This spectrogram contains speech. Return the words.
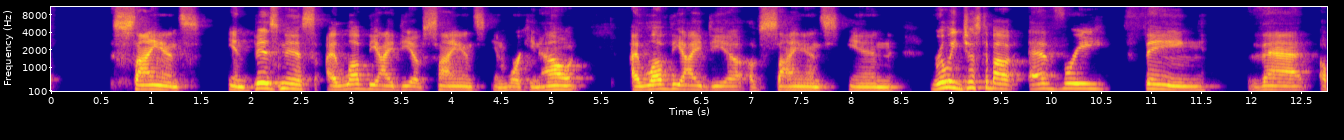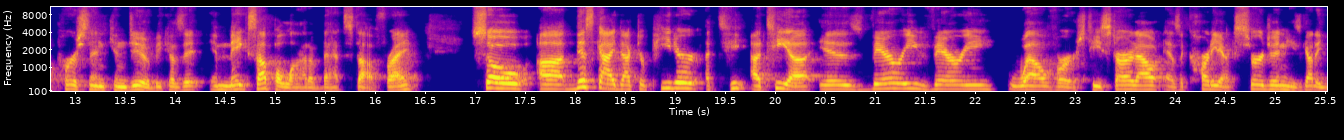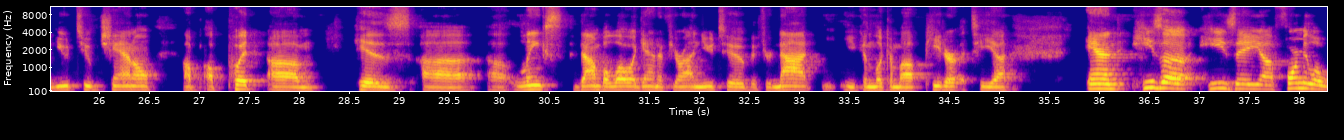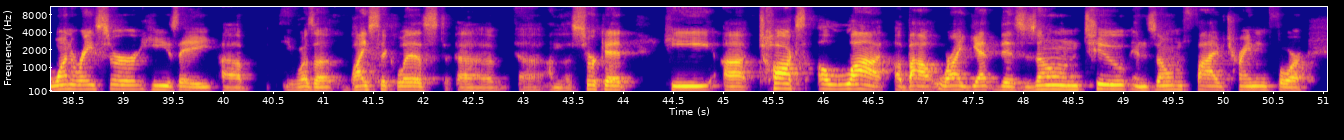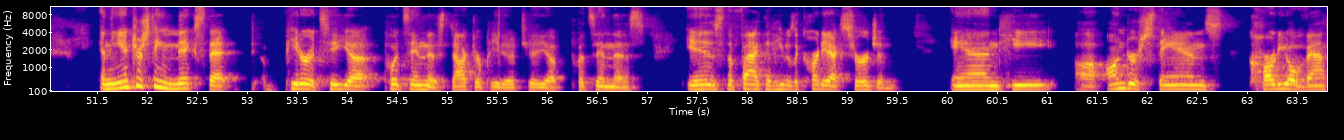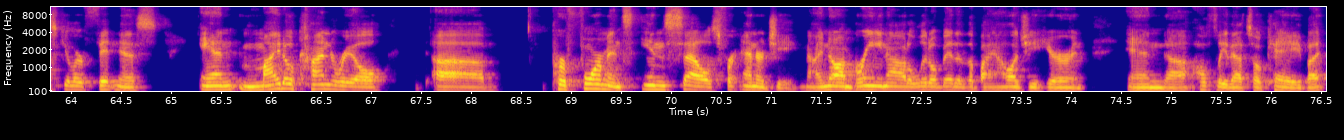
science in business. I love the idea of science in working out. I love the idea of science in really just about everything that a person can do because it, it makes up a lot of that stuff, right? So, uh, this guy, Dr. Peter Attia, is very, very well versed. He started out as a cardiac surgeon. He's got a YouTube channel. I'll, I'll put um, his uh, uh, links down below again if you're on YouTube. If you're not, you can look him up, Peter Attia. And he's a he's a uh, Formula One racer. He's a uh, he was a bicyclist uh, on the circuit. He talks a lot about where I get this zone two and zone five training for. And the interesting mix that Peter Attia puts in this, Dr. Peter Attia puts in this, is the fact that he was a cardiac surgeon and he uh, understands cardiovascular fitness and mitochondrial uh, performance in cells for energy. Now, I know I'm bringing out a little bit of the biology here, and and uh, hopefully that's okay. But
